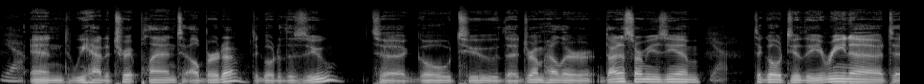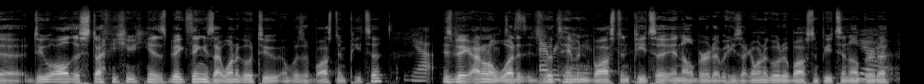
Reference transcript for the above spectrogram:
Yeah. and we had a trip planned to Alberta to go to the zoo, to go to the Drumheller Dinosaur Museum, Yeah. To go to the arena, to do all this stuff. His big thing is I want to go to was it Boston Pizza? Yeah. His big I don't know what it is with him and. Boston Pizza in Alberta, but he's like I want to go to Boston Pizza in Alberta, Yeah.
